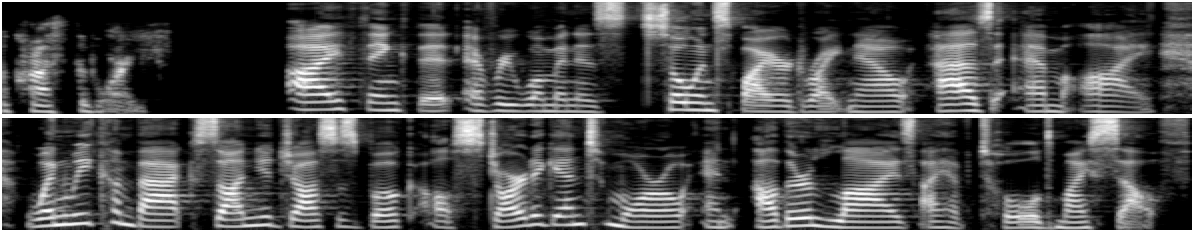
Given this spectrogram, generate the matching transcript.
across the board. I think that every woman is so inspired right now, as am I. When we come back, Sonia Jhas's book, I'll Start Again Tomorrow and Other Lies I Have Told Myself.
